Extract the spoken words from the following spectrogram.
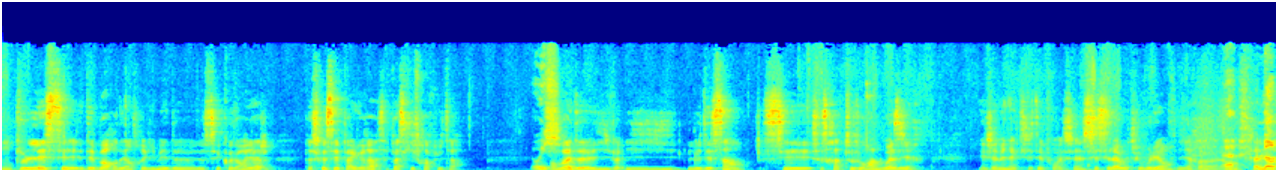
on peut le laisser déborder, entre guillemets, de, de ses coloriages parce que c'est pas grave, c'est pas ce qu'il fera plus tard. oui. En mode, euh, il va- il- le dessin, ce sera toujours un loisir et jamais une activité professionnelle. C'est, là où tu voulais en venir. euh, en créatif, non,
